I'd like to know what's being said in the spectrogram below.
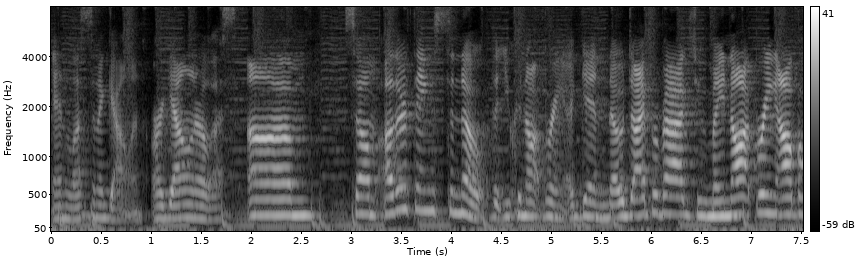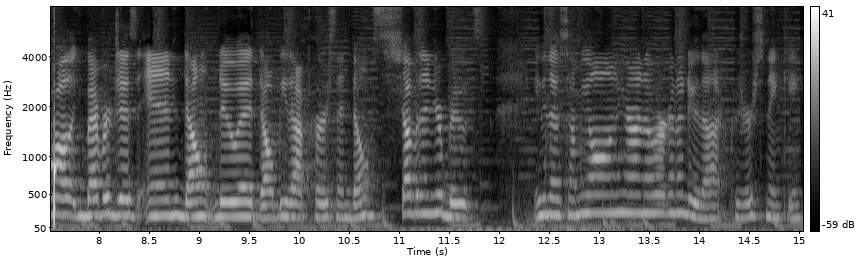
and less than a gallon or a gallon or less. Um, some other things to note that you cannot bring. Again, no diaper bags. You may not bring alcoholic beverages in. Don't do it. Don't be that person. Don't shove it in your boots. Even though some of y'all in here I know are going to do that because you're sneaky.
